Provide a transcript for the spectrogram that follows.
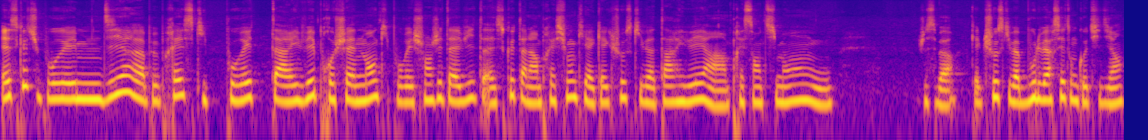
Est-ce que tu pourrais me dire à peu près ce qui pourrait t'arriver prochainement, qui pourrait changer ta vie? Est-ce que tu as l'impression qu'il y a quelque chose qui va t'arriver, un pressentiment ou je sais pas, quelque chose qui va bouleverser ton quotidien?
